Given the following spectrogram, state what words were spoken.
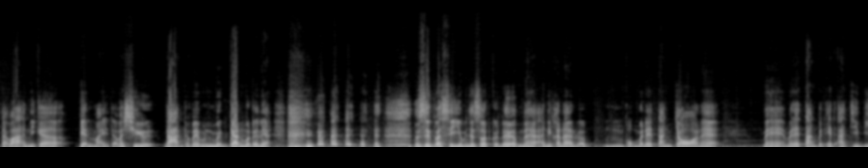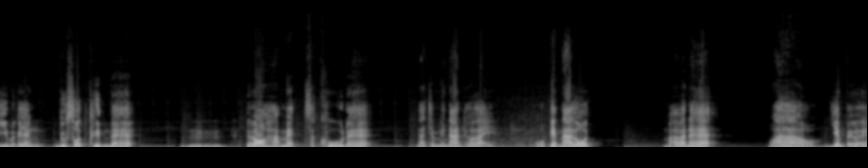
แต่ว่าอันนี้ก็เปลี่ยนใหม่แต่ว่าชื่อด่านทำไมมันเหมือนกันหมดเลยเนี่ย รู้สึกว่าสีมันจะสดกว่าเดิมนะฮะ อันนี้ขนาดแบบผมไม่ได้ตั้งจอนะฮะ แม่ไม่ได้ตั้งเป็น sRGB มันก็ยังดูสดขึ้นนะฮะเดี๋ยวรอหาแมทสักคู่นะฮะ น่าจะไม่นานเท่าไหร่โอ้เปลี่ยนหน้าโหลด มาแล้วนะฮะ ว้าว เยี่ยมไปเลย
